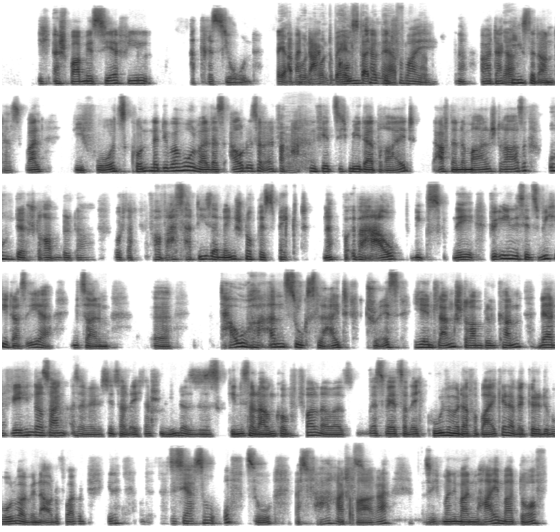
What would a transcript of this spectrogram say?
ich erspare mir sehr viel Aggression. Ja, aber und, da und du behältst deine halt nicht Nerven. vorbei. Genau. Aber da Ja. ging es nicht anders, weil die vor uns konnten nicht überholen, weil das Auto ist halt einfach Mhm. 48 Meter breit auf einer normalen Straße und der strampelt da. Wo ich dachte, vor was hat dieser Mensch noch Respekt? Ne? Vor überhaupt nichts. Nee, für ihn ist jetzt wichtig, dass er mit seinem äh, Taucheranzugslight-Dress hier entlang strampeln kann, während wir hinter sagen, also wir sind jetzt halt echt da schon hinter, das Kind ist halt auf den Kopf gefallen, aber es, das wäre jetzt halt echt cool, wenn wir da vorbeigehen, aber wir können den überholen, weil wir ein Auto fahren können. Und das ist ja so oft so, dass Fahrradfahrer, also ich meine, in meinem Heimatdorf,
